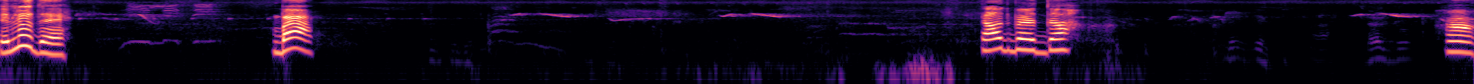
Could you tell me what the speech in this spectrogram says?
ಎಲ್ಲೋದೆ? ಬಾ. ಯಾವ್ದು ಬೆಳೆದ? ಹಾಂ.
